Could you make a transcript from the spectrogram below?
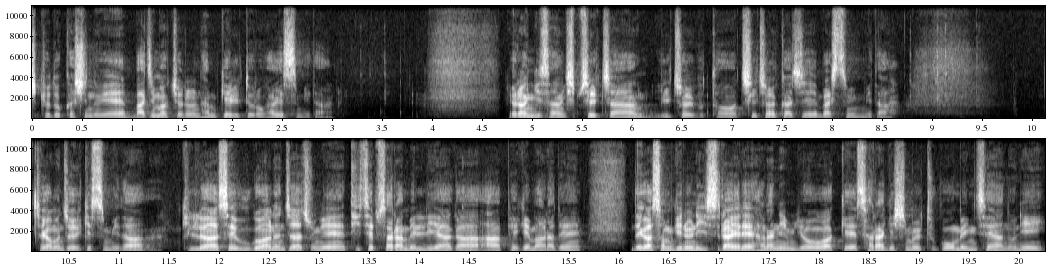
소식 교독하신 후에 마지막 절은 함께 읽도록 하겠습니다. 열왕기상 17장 1절부터 7절까지 말씀입니다. 제가 먼저 읽겠습니다. 길르앗에 우거하는 자 중에 디셉 사람 엘리야가 아합에게 말하되 내가 섬기는 이스라엘의 하나님 여호와께 살아계심을 두고 맹세하노니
